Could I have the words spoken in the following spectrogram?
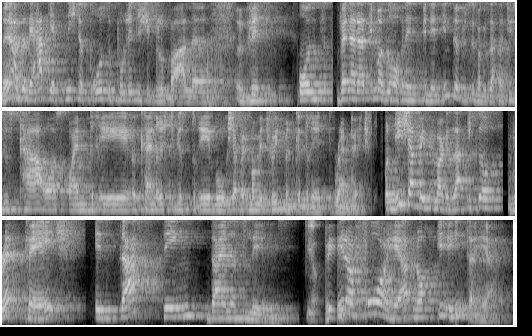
Ne? Also der hat jetzt nicht das große politische globale Wissen. Und wenn er dann immer so auch in den, in den Interviews immer gesagt hat, dieses Chaos beim Dreh, kein richtiges Drehbuch, ich habe ja immer mit Treatment gedreht, Rampage. Und ich habe ihm immer gesagt, ich so, Rampage ist das Ding deines Lebens. Ja. Weder vorher noch hinterher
